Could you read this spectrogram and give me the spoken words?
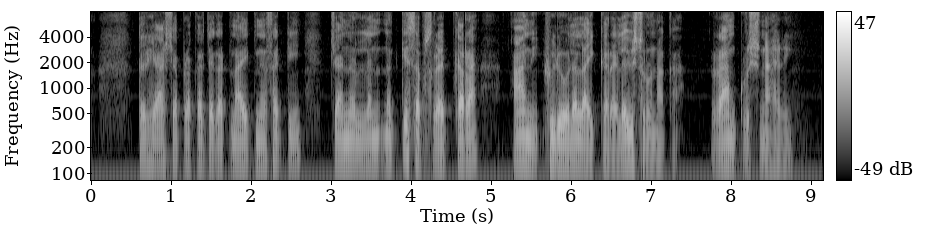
तर हे अशा प्रकारच्या घटना ऐकण्यासाठी चॅनलला नक्की सबस्क्राईब करा आणि व्हिडिओला लाईक करायला विसरू नका. रामकृष्ण हरी.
